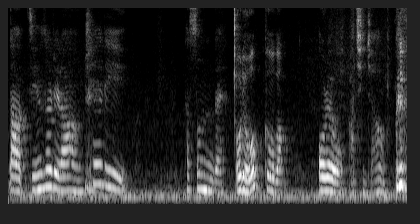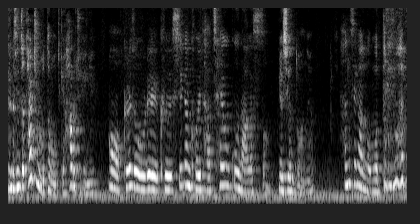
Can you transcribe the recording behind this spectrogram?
나 진설이랑 체리 갔었는데 어려워? 그거 막 어려워. 아 진짜? 근데 그 진짜 탈출 못하면 어떻게 하루 종일? 어 그래서 우리 그 시간 거의 다 채우고 나갔어. 몇 시간 동안 해요? 한 시간 넘었던 것 같아.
